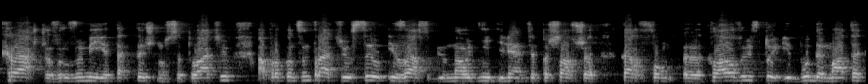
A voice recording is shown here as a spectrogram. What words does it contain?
краще зрозуміє тактичну ситуацію, а про концентрацію сил і засобів на одній ділянці писавши Карл фон е, Клаузевіц, той і буде мати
